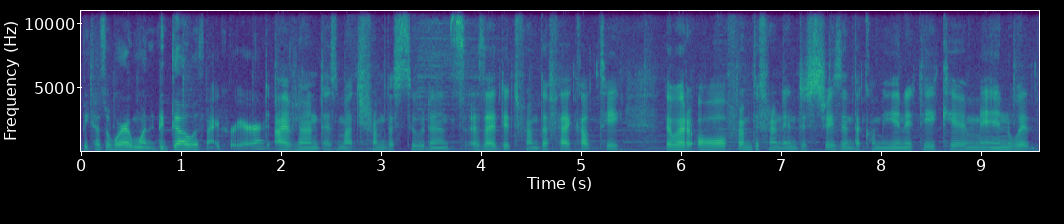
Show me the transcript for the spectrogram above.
because of where I wanted to go with my career. I've learned as much from the students as I did from the faculty. They were all from different industries in the community, came in with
